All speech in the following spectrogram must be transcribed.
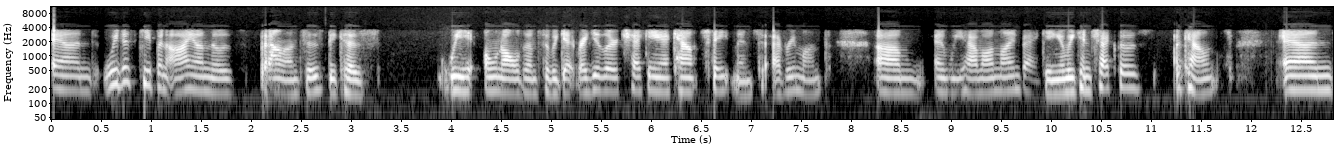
And we just keep an eye on those balances because we own all of them, so we get regular checking account statements every month, um, and we have online banking, and we can check those accounts and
